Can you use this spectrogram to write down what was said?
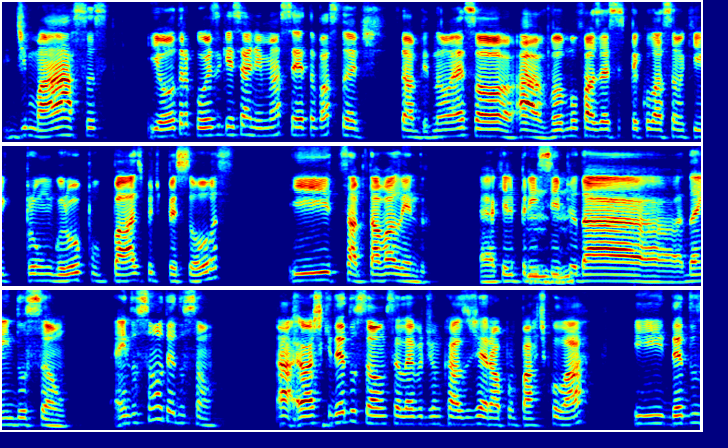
de massas. E outra coisa que esse anime acerta bastante, sabe? Não é só, ah, vamos fazer essa especulação aqui para um grupo básico de pessoas e, sabe, tá valendo. É aquele princípio uhum. da, da indução. É indução ou dedução? Ah, eu acho que dedução você leva de um caso geral para um particular e dedu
